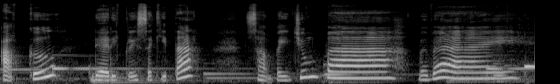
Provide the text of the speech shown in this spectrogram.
Aku dari Krisa kita, sampai jumpa. Bye-bye.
